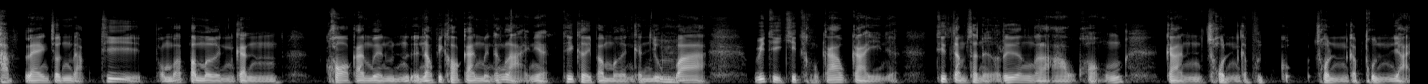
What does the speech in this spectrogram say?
ครับแรงจนแบบที่ผมว่าประเมินกันคอการเมืองหรือนักวิเคราะห์การเมืองทั้งหลายเนี่ยที่เคยประเมินกันอยู่ว่า วิธีคิดของก้าวไกลเนี่ยที่นำเสนอเรื่องราวของการชนกับ ชนกับทุนใหญ่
